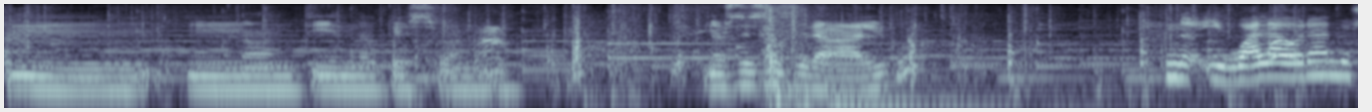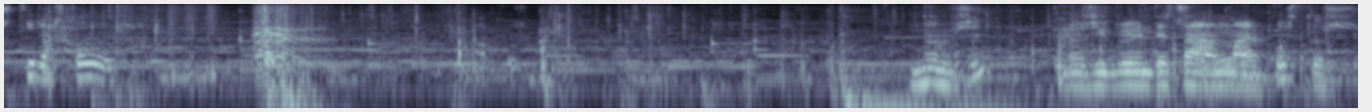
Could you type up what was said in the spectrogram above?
Mm, no entiendo qué son. No sé si será algo. No, igual ahora los tiras todos. Ah, pues no. No lo sé. No simplemente estaban mal puestos.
